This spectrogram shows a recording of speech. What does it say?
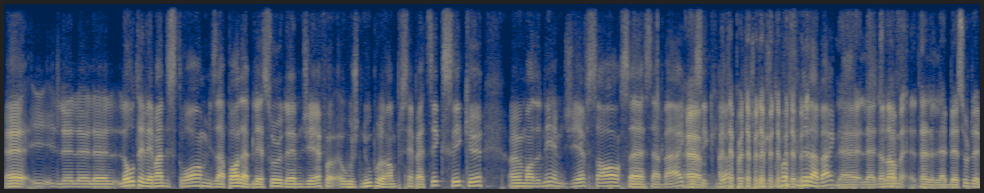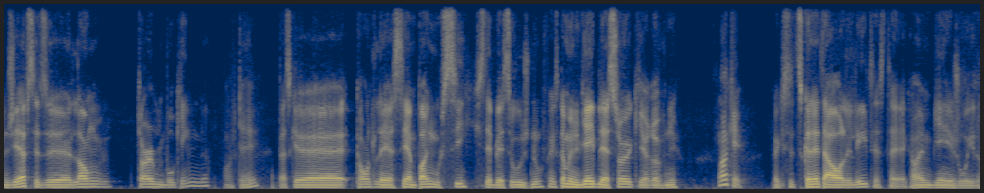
l'autre élément d'histoire, mis à part la blessure de MJF au, genou pour le rendre plus sympathique, c'est que à un moment donné, MJF sort sa, sa bague, Euh, ses culottes. attends, attends, attends, la bague? La, la- Tu non, non, mais la blessure de MJF, c'est du long term booking. là. Ok. Parce que euh, contre le CM Punk aussi, il s'était blessé au genou. Fait que c'est comme une vieille blessure qui est revenue. Ok. Fait que si tu connais ta All Elite, c'était quand même bien joué. Là.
